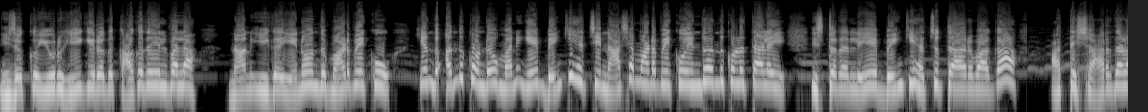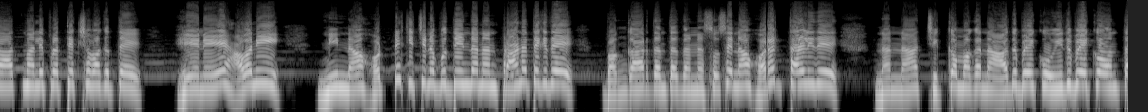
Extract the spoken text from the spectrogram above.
ನಿಜಕ್ಕೂ ಇವರು ಹೀಗಿರೋದಕ್ಕಾಗದೇ ಇಲ್ವಲ್ಲ? ನಾನು ಈಗ ಏನೋ ಒಂದು ಮಾಡಬೇಕು ಎಂದು ಅಂದುಕೊಂಡು ಮನೆಗೆ ಬೆಂಕಿ ಹಚ್ಚಿ ನಾಶ ಮಾಡಬೇಕು ಎಂದು ಅಂದುಕೊಳ್ಳುತ್ತಾಳೆ. ಇಷ್ಟರಲ್ಲಿ ಬೆಂಕಿ ಹಚ್ಚುತ್ತಾ ಇರುವಾಗ, ಅತ್ತೆ ಶಾರದಳ ಆತ್ಮಲ್ಲಿ ಪ್ರತ್ಯಕ್ಷವಾಗುತ್ತೆ. ಏನೇ ಅವನಿ ನಿನ್ನ ಹೊಟ್ಟೆ ಕಿಚ್ಚಿನ ಬುದ್ಧಿಯಿಂದ ನನ್ನ ಪ್ರಾಣ ತೆಗೆದೆ. ಬಂಗಾರದಂತ ನನ್ನ ಸೊಸೆನ ಹೊರಗೆ ತಳ್ಳಿದೆ. ನನ್ನ ಚಿಕ್ಕ ಮಗನ ಅದು ಬೇಕು, ಇದು ಬೇಕು ಅಂತ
